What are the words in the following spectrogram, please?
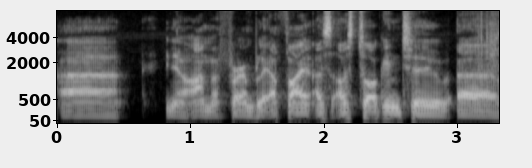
Uh, you know, I'm a firm believer. I, I, was talking to uh,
